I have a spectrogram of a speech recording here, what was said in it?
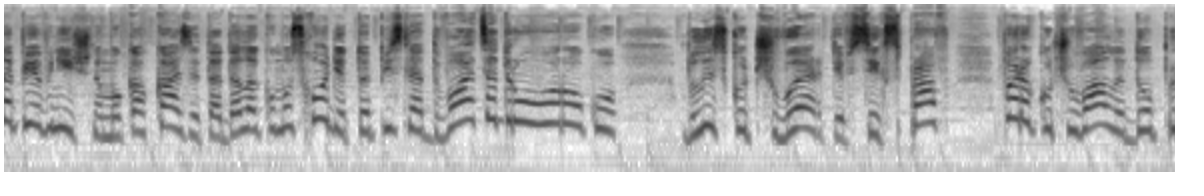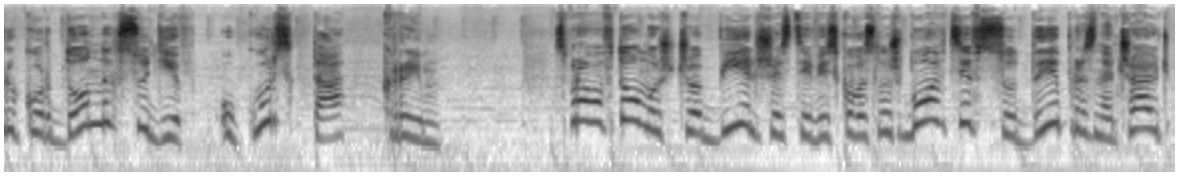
на північному Кавказі та далекому сході, то після 22-го року близько чверті всіх справ перекочували до прикордонних судів у Курськ та Крим. Справа в тому, що більшості військовослужбовців суди призначають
